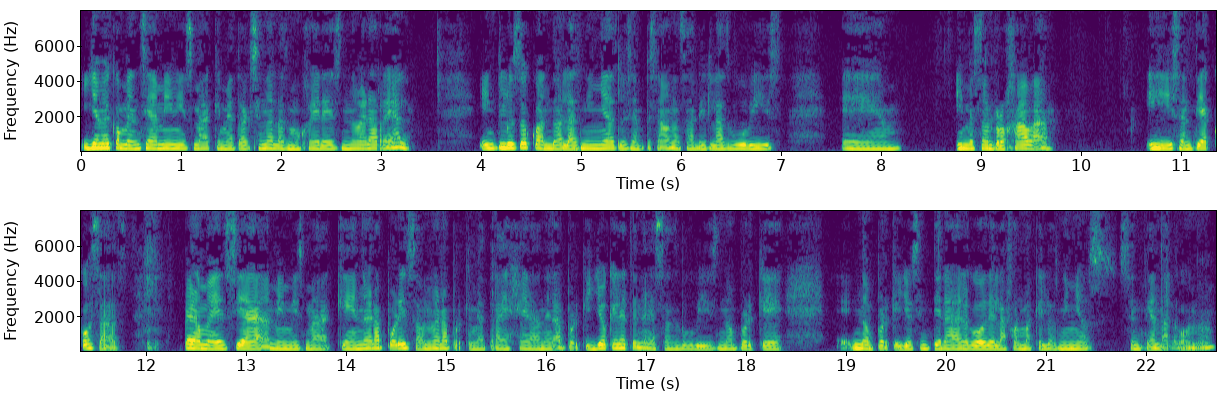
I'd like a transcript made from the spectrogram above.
y yo me convencí a mí misma que mi atracción a las mujeres no era real. Incluso cuando a las niñas les empezaron a salir las boobies eh, y me sonrojaba y sentía cosas, pero me decía a mí misma que no era por eso, no era porque me atrajeran, era porque yo quería tener esas boobies, no porque no porque yo sintiera algo de la forma que los niños sentían algo, ¿no?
